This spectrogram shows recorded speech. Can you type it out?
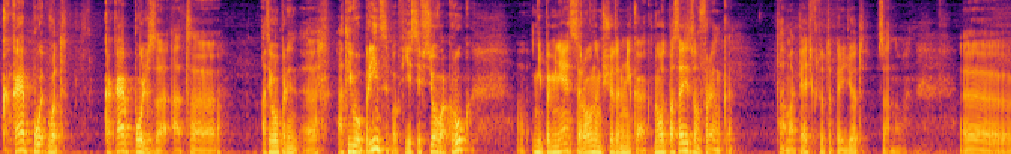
какая, вот, какая польза от, э, от, его, э, от его принципов, если все вокруг не поменяется ровным счетом никак? Ну вот посадит он Фрэнка, там опять кто-то придет заново. Э,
